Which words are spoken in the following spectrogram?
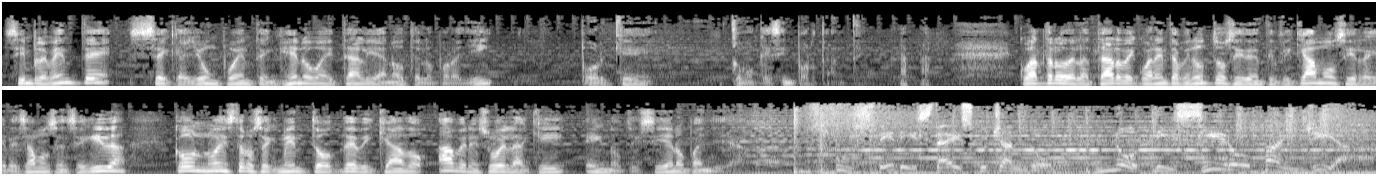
Simplemente se cayó un puente en Génova, Italia, anótelo por allí, porque como que es importante. 4 de la tarde, 40 minutos, identificamos y regresamos enseguida con nuestro segmento dedicado a Venezuela aquí en Noticiero Pangía. Usted está escuchando Noticiero Pangía.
